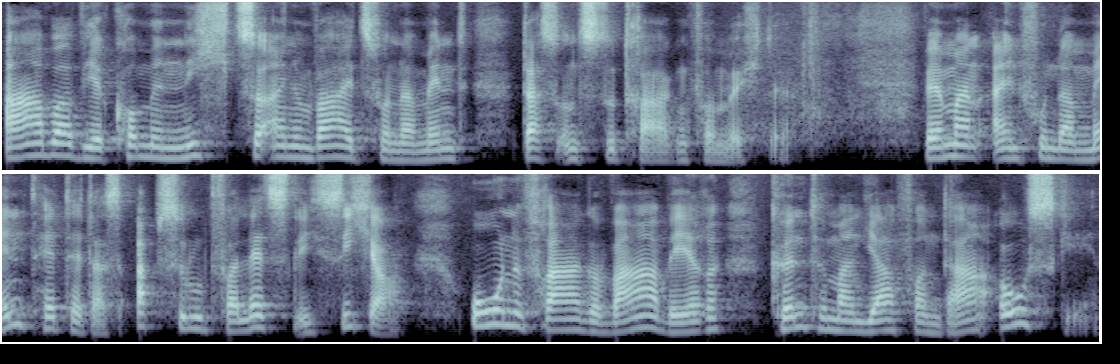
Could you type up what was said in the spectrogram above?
aber wir kommen nicht zu einem Wahrheitsfundament, das uns zu tragen vermöchte. Wenn man ein Fundament hätte, das absolut verlässlich, sicher, ohne Frage wahr wäre, könnte man ja von da ausgehen.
